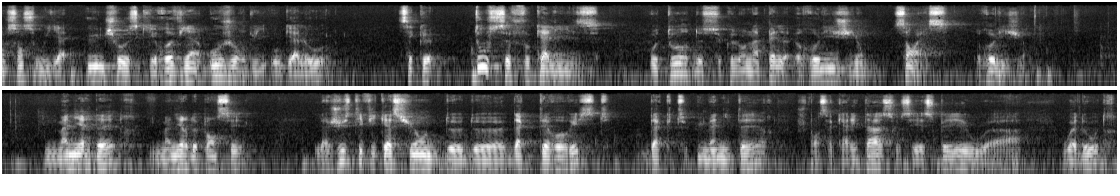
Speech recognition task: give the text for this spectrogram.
le sens où il y a une chose qui revient aujourd'hui au galop, c'est que tout se focalise autour de ce que l'on appelle religion, sans S, religion. Une manière d'être, une manière de penser, la justification d'actes terroristes, d'actes humanitaires, je pense à Caritas, au CSP ou à, d'autres,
